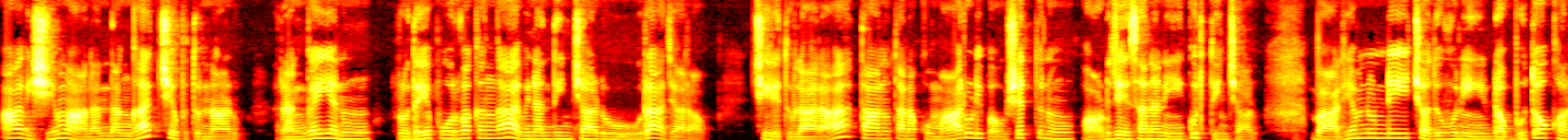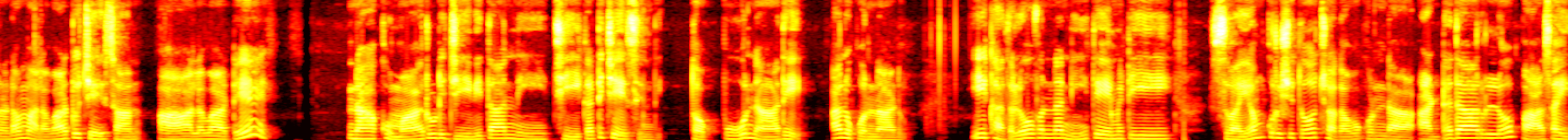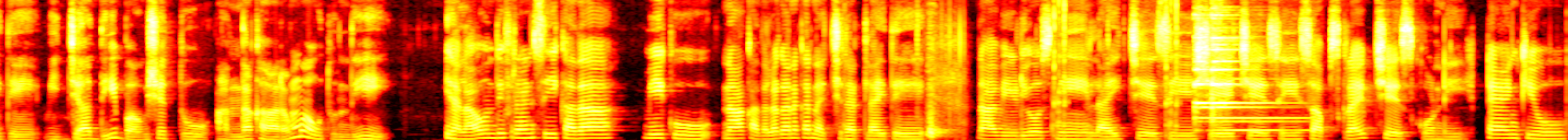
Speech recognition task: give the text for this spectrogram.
ఆ విషయం ఆనందంగా చెబుతున్నాడు. రంగయ్యను హృదయపూర్వకంగా అభినందించాడు రాజారావు. చేతులారా తాను తన కుమారుడి భవిష్యత్తును పాడు చేశానని గుర్తించాడు. బాల్యం నుండి చదువుని డబ్బుతో కొనడం అలవాటు చేశాను. ఆ అలవాటే నా కుమారుడి జీవితాన్ని చీకటి చేసింది. తప్పు నాదే అనుకున్నాడు. ఈ కథలో ఉన్న నీతేమిటి? స్వయం కృషితో చదవకుండా అడ్డదారుల్లో పాస్ అయితే విద్యార్థి భవిష్యత్తు అంధకారం అవుతుంది. ఎలా ఉంది ఫ్రెండ్స్ ఈ కథ? మీకు నా కథలు గనక నచ్చినట్లయితే నా వీడియోస్ని లైక్ చేసి షేర్ చేసి సబ్స్క్రైబ్ చేసుకోండి. Thank you.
